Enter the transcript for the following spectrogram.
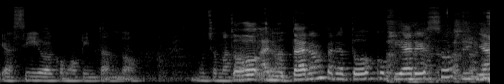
y así iba como pintando mucho más rápido. anotaron para todos copiar eso, ¿ya?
